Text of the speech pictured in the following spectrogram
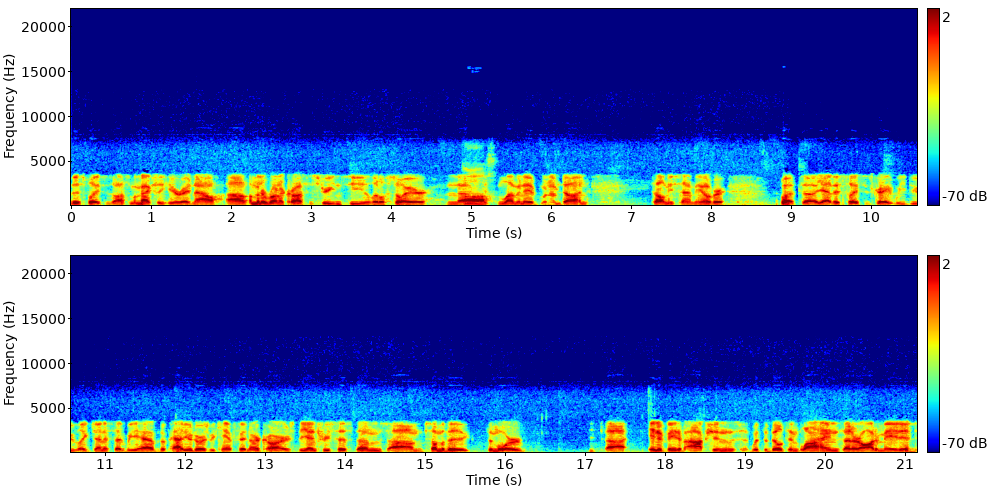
This place is awesome. I'm actually here right now. Uh, I'm going to run across the street and see a little Sawyer and uh, oh. get some lemonade when I'm done. Tell him he sent me over. But uh, yeah, this place is great. We do, like Jenna said, we have the patio doors we can't fit in our cars, the entry systems, um, some of the the more uh, innovative options with the built-in blinds that are automated,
